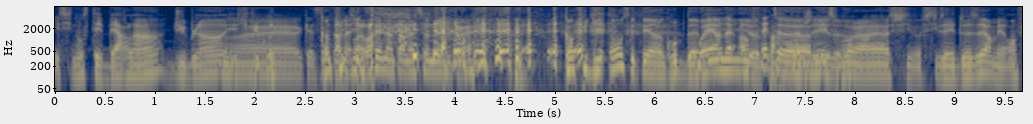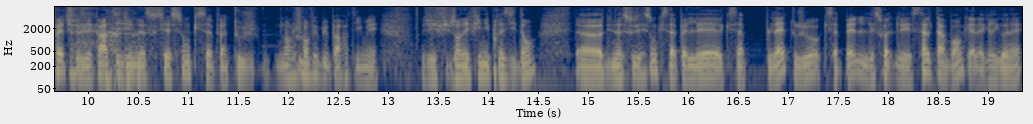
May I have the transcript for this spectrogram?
Et sinon c'était Berlin, Dublin et je sais plus quoi. Quand tu dis- une scène internationale. quoi. Quand tu dis on, c'était un groupe d'amis Ouais, en euh, fait, euh, mais de- voilà, si, si vous avez deux heures, mais en fait, je faisais partie d'une association qui s'appelle, enfin, tout- non, je n'en fais plus partie, mais j'en ai fini président euh, d'une association qui s'appelait, qui s'appelait toujours, qui s'appelle les, les Saltimbanques à la Grigonnet,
